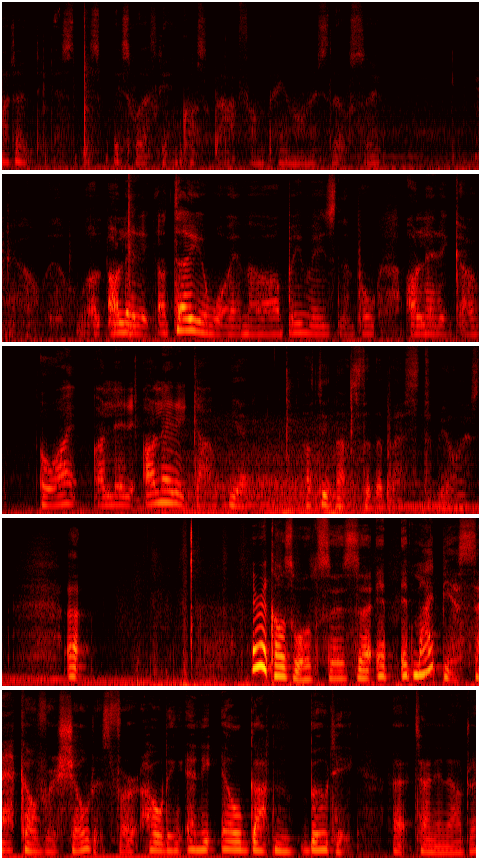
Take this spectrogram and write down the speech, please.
I don't think it's, it's it's worth getting cross about. If I'm being honest, little Sue. I'll, I'll let it. I'll tell you what, Emma. I'll be reasonable. I'll let it go. All right. I'll let it. I'll let it go. Yeah, I think that's for the best, to be honest. Uh, Eric Oswald says uh, it, it might be a sack over his shoulders for holding any ill-gotten booty, uh, Tanya now da,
